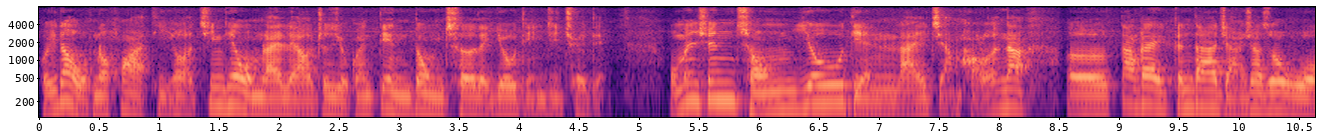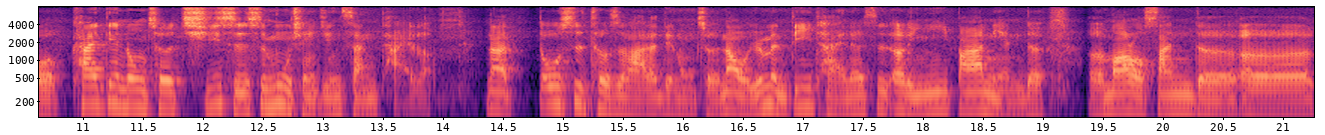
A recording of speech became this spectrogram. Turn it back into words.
回到我们的话题哈，今天我们来聊就是有关电动车的优点以及缺点。我们先从优点来讲好了，那。呃，大概跟大家讲一下说，我开电动车其实是目前已经三台了，那都是特斯拉的电动车。那我原本第一台呢是二零一八年的呃 Model 3的呃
